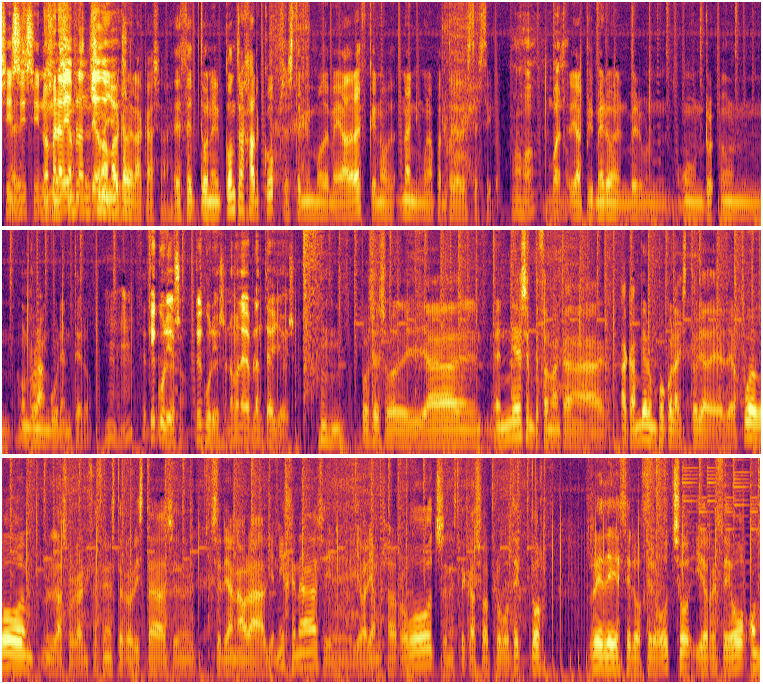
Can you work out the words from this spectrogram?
Sí, sí, Es- sí. No es me la había es planteado una yo marca eso. de la casa, excepto en el Contra Hard Corps, este mismo de Mega Drive, que no, no hay ninguna pantalla de este estilo. Ujú, Bueno. Sería el primero en ver un, un, un, un run gun entero. Ujú. Qué curioso, qué curioso. No me lo había planteado yo eso. Pues eso, ya en, en NES empezaron a, a cambiar un poco la historia de- del juego. Las organizaciones terroristas eh, serían ahora alienígenas y llevaríamos a robots, en este caso al Probotector RD008 y RCO11,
